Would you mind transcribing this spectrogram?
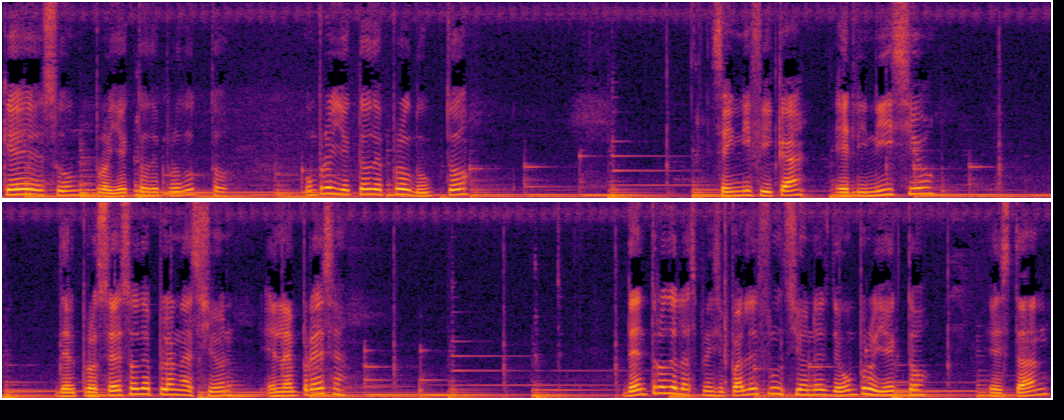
¿qué es un proyecto de producto? Un proyecto de producto significa el inicio del proceso de planación en la empresa. Dentro de las principales funciones de un proyecto están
